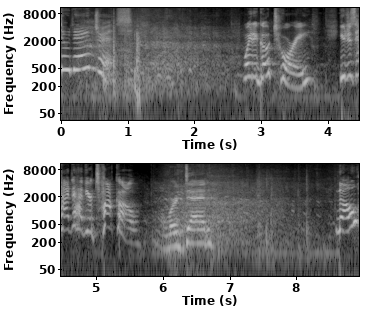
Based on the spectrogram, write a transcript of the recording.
It's too dangerous. Way to go, Tori. You just had to have your taco. We're dead. No.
